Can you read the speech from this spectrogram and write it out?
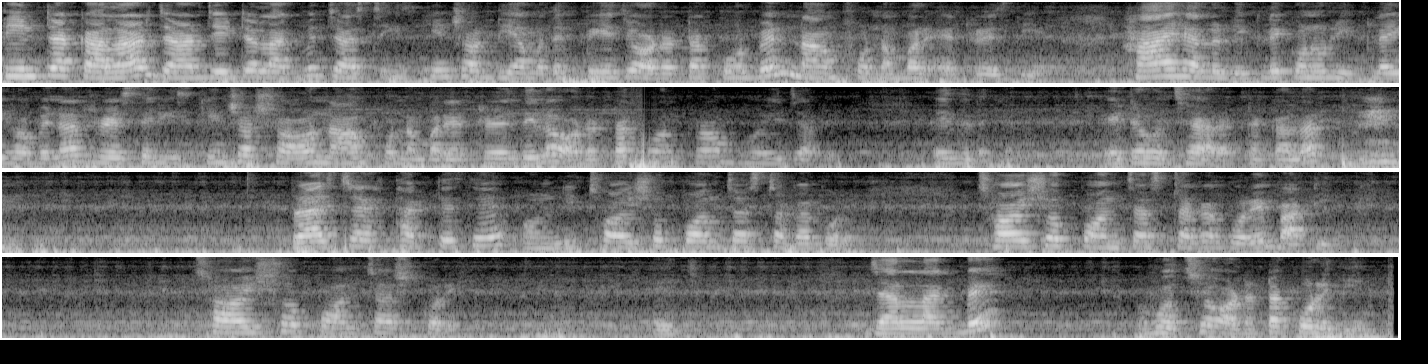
তিনটা কালার যার যেটা লাগবে জাস্ট স্ক্রিনশট দিয়ে আমাদের পেজে অর্ডারটা করবেন, নাম ফোন নাম্বার অ্যাড্রেস দিয়ে। হাই হ্যালো লিখলে কোনো রিপ্লাই হবে না ড্রেসের স্ক্রিনশট সহ নাম ফোন নাম্বার অ্যাড্রেস দিলে অর্ডারটা কনফার্ম হয়ে যাবে। এই যে দেখেন, এটা হচ্ছে আর একটা কালার প্রাইসটা থাকতেছে অনলি ছয়শো পঞ্চাশ টাকা করে। ছয়শো পঞ্চাশ টাকা করে বাটিক ছয়শো পঞ্চাশ করে। এই যার লাগবে হচ্ছে অর্ডারটা করে দিন।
